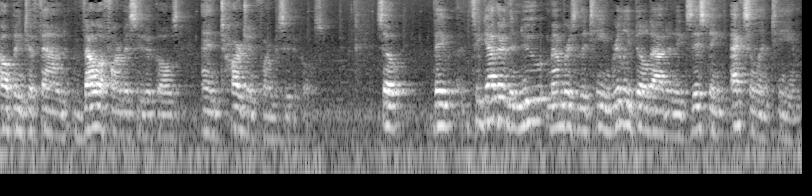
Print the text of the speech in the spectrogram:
helping to found Vela Pharmaceuticals and Targent Pharmaceuticals. So they together the new members of the team really build out an existing excellent team.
